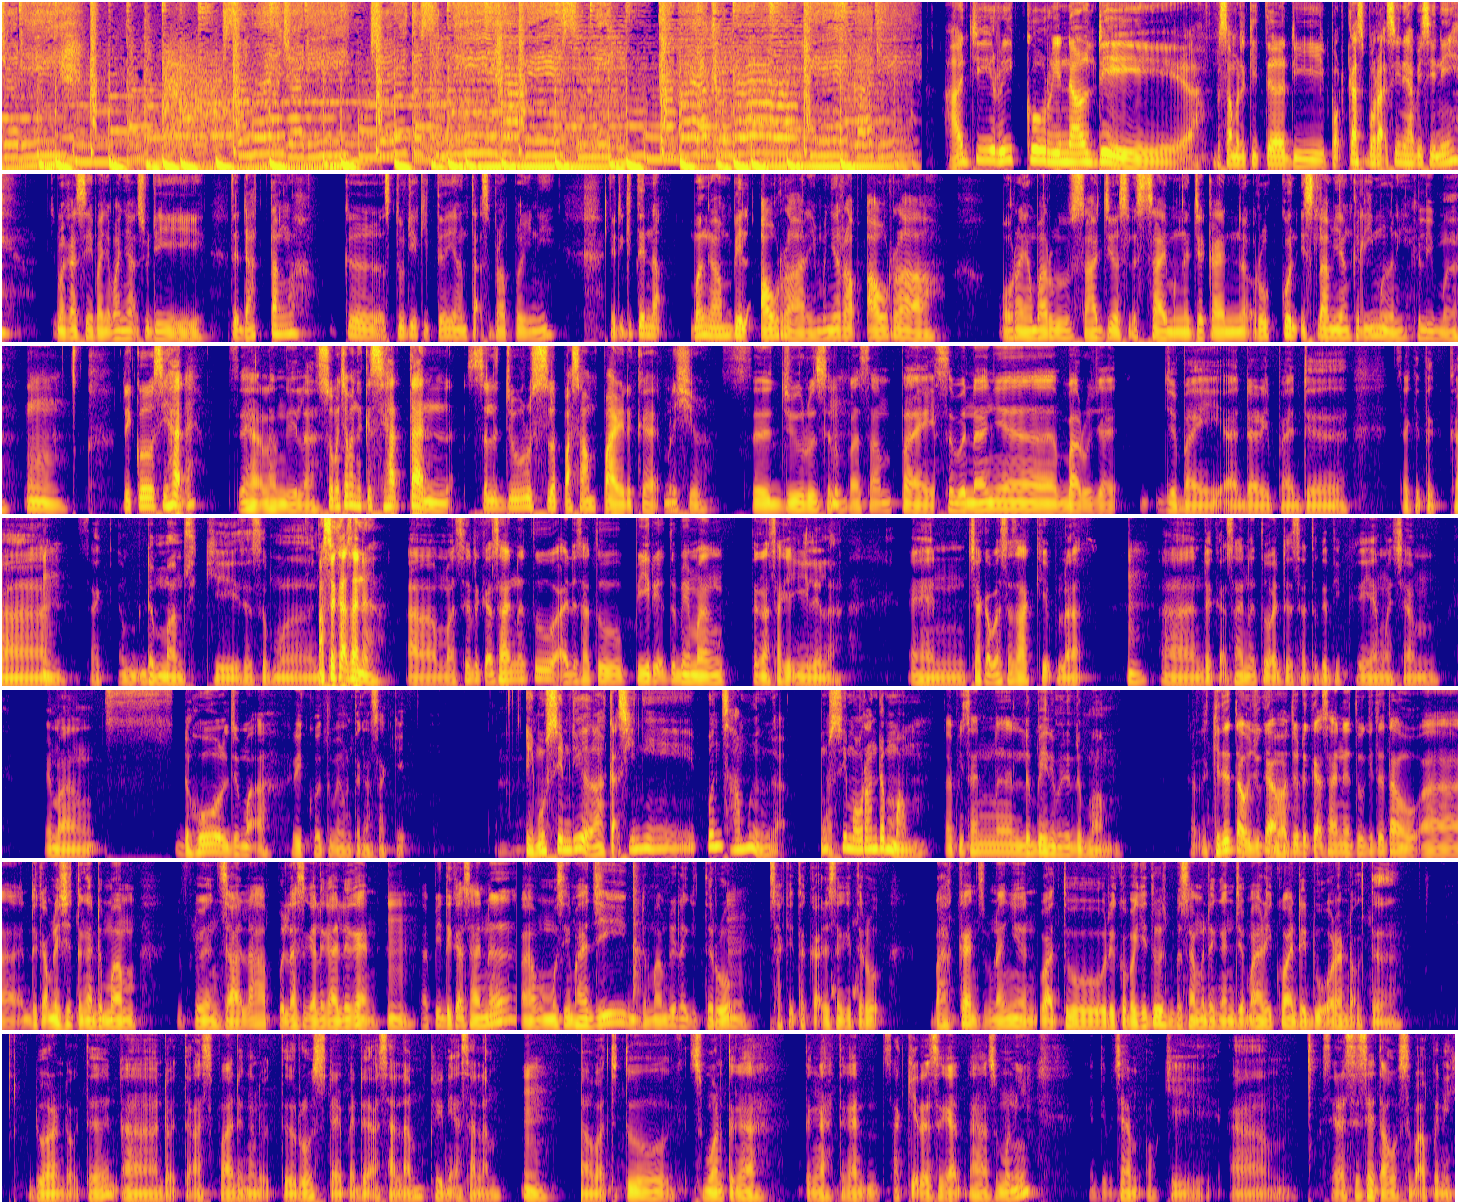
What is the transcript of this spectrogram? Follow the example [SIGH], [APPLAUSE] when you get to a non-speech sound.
jadi Semua yang jadi Cerita sini habis Tak payah kau lagi Haji Rico Rinaldi bersama kita di podcast Borak Sini Habis Sini. Terima kasih banyak-banyak sudi terdatanglah ke studio kita yang tak seberapa ini. Jadi kita nak mengambil aura ni, menyerap aura orang yang baru sahaja selesai mengerjakan rukun Islam yang kelima ni. Kelima. Hmm. Rico sihat eh? Sihat Alhamdulillah. So macam mana kesihatan sejurus selepas sampai dekat Malaysia? Sejurus selepas hmm. sampai sebenarnya baru je, je baik uh, daripada sakit tekak, hmm. sakit, demam sikit sesemua. Masa kat sana? Uh, masa dekat sana tu ada satu period tu memang tengah sakit gila lah. And cakap pasal sakit pula, hmm. uh, dekat sana tu ada satu ketika yang macam memang the whole jemaah Rico tu memang tengah sakit. Eh musim dia lah kat sini pun sama tak? Musim orang demam. Tapi sana lebih daripada demam. Kita tahu juga ha. waktu dekat sana tu kita tahu uh, dekat Malaysia tengah demam influenza lah apalah segala-gala kan. Hmm. Tapi dekat sana uh, musim haji demam dia lagi teruk, hmm. sakit tekak dia lagi teruk. Bahkan sebenarnya waktu Riko pagi tu bersama dengan jemaah Riko ada dua orang doktor. Dua orang doktor, uh, Dr. Asfa dengan Dr. Ros daripada Asalam, klinik Asalam. Hmm. Uh, waktu tu semua tengah tengah tengah sakit dan segala ha, semua ni jadi macam okey um, saya rasa saya tahu sebab apa ni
